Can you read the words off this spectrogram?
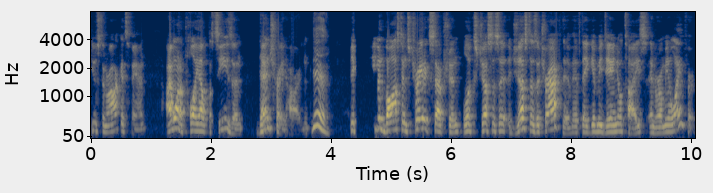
Houston Rockets fan, I want to play out the season, then trade Harden. Yeah. Even Boston's trade exception looks just as just as attractive if they give me Daniel Theis and Romeo Langford.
